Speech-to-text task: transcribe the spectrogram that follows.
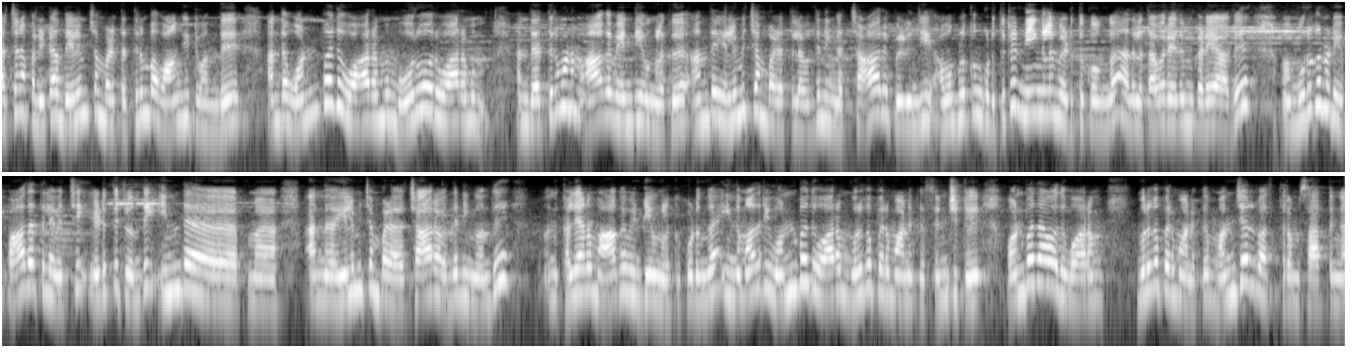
அர்ச்சனை பண்ணிவிட்டு அந்த எலுமிச்சம்பழத்தை திரும்ப வாங்கிட்டு வந்து அந்த ஒன்பது வாரமும் ஒரு ஒரு வாரமும் அந்த திருமணம் ஆக வேண்டியவங்களுக்கு அந்த எலுமிச்சம்பழத்தில் வந்து நீங்கள் சாறு பிழிஞ்சு அவங்களுக்கும் கொடுத்துட்டு நீங்களும் எடுத்துக்கோங்க. அதில் தவறு எதுவும் கிடையாது. முருகனுடைய பாதத்தில் வச்சு எடுத்துகிட்டு வந்து இந்த ம, அந்த எலுமிச்சம்பழ சாறை வந்து நீங்கள் வந்து கல்யாணம் ஆக வேண்டியவங்களுக்கு கொடுங்க. இந்த மாதிரி ஒன்பது வாரம் முருகப்பெருமானுக்கு செஞ்சுட்டு ஒன்பதாவது வாரம் முருகப்பெருமானுக்கு மஞ்சள் வஸ்திரம் சாத்துங்க.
